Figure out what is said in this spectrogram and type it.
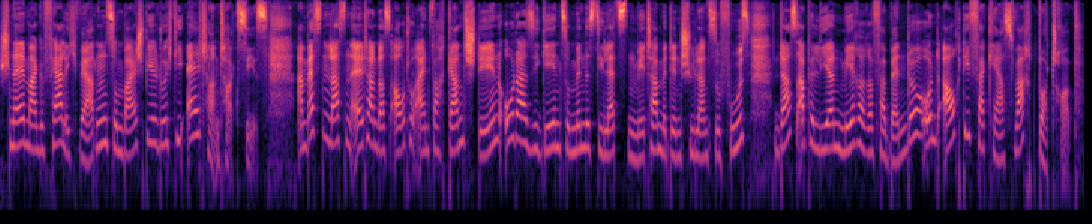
schnell mal gefährlich werden, zum Beispiel durch die Elterntaxis. Am besten lassen Eltern das Auto einfach ganz stehen oder sie gehen zumindest die letzten Meter mit den Schülern zu Fuß. Das appellieren mehrere Verbände und auch die Verkehrswacht Bottrop.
